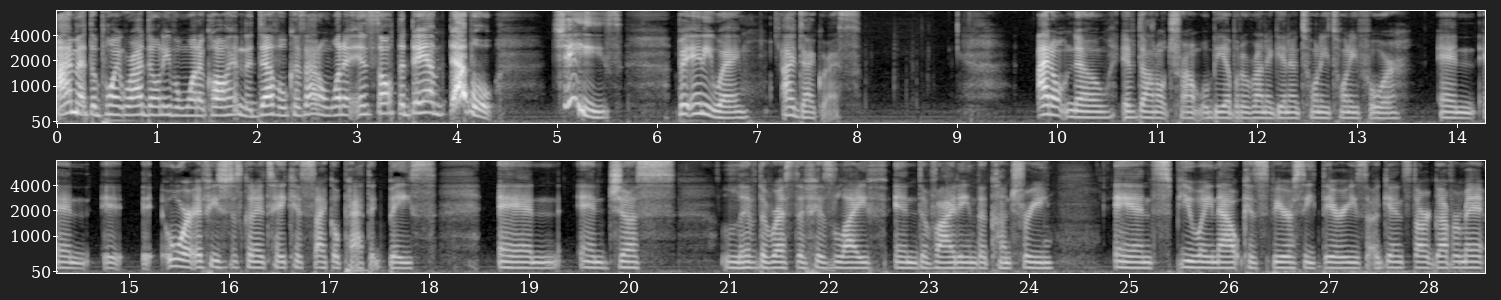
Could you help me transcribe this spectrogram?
I'm at the point where I don't even want to call him the devil cuz I don't want to insult the damn devil. Jeez. But anyway, I digress. I don't know if Donald Trump will be able to run again in 2024 and and it, it or if he's just going to take his psychopathic base and and just live the rest of his life in dividing the country and spewing out conspiracy theories against our government.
